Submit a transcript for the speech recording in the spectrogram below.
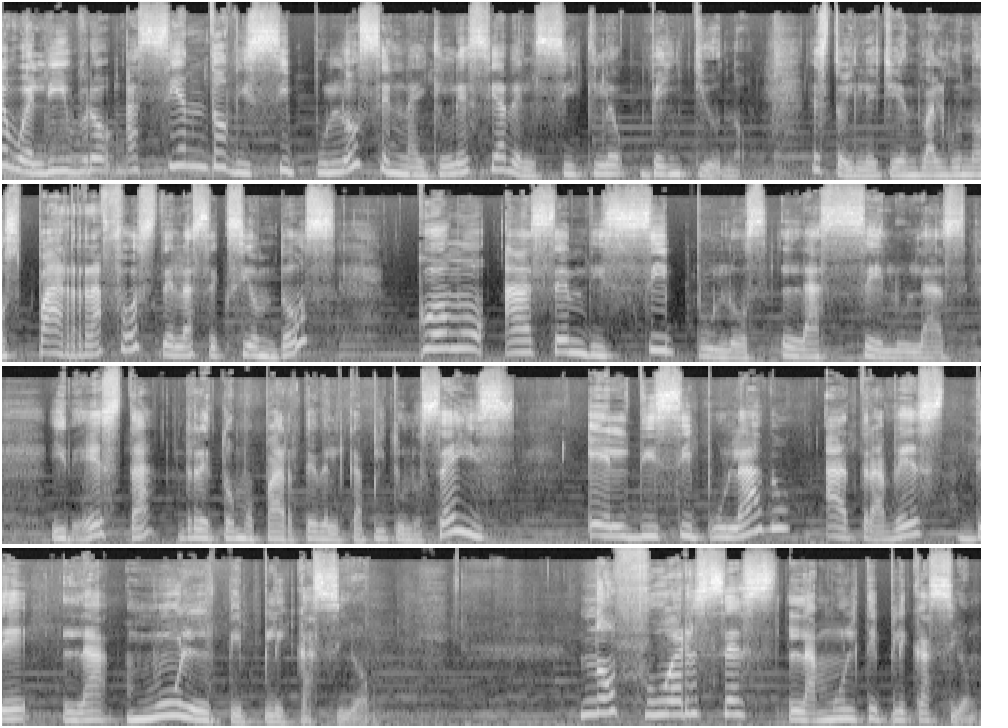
El libro Haciendo discípulos en la iglesia del siglo XXI. Estoy leyendo algunos párrafos de la sección 2, cómo hacen discípulos las células. Y de esta retomo parte del capítulo 6, el discipulado a través de la multiplicación. No fuerces la multiplicación.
